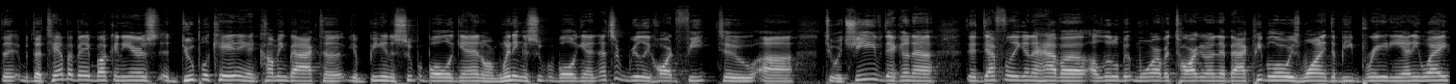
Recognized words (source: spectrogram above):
the the Tampa Bay Buccaneers duplicating and coming back to you know, being a Super Bowl again or winning a Super Bowl again. That's a really hard feat to uh, to achieve. They're gonna they're definitely gonna have a, a little bit more of a target on their back. People are always wanting to beat Brady anyway.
